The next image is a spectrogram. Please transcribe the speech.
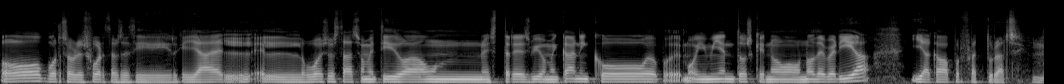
o por sobreesfuerzo, es decir, que ya el, el hueso está sometido a un estrés biomecánico, de movimientos que no, no debería y acaba por fracturarse. Mm.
